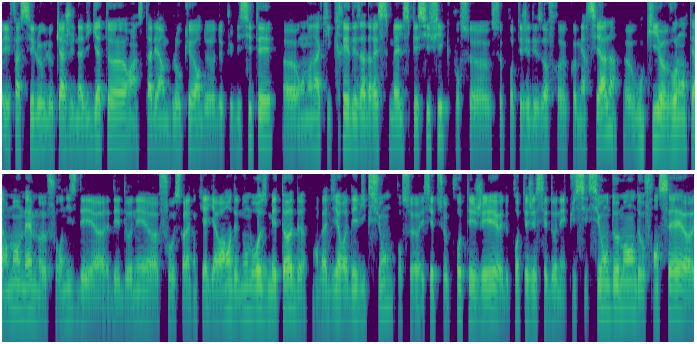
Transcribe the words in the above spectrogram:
effacé le, cache du navigateur, installé un bloqueur de, publicité. on en a qui créent des adresses mail spécifiques pour se, protéger des offres commerciales ou qui volontairement même fournissent des, données fausses. Voilà, donc il y, a vraiment de nombreuses méthodes, on va dire, d'éviction pour essayer de se protéger, de protéger ces données. Puis si, on demande aux Français euh,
